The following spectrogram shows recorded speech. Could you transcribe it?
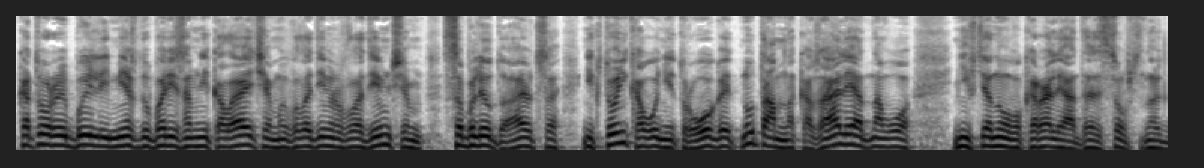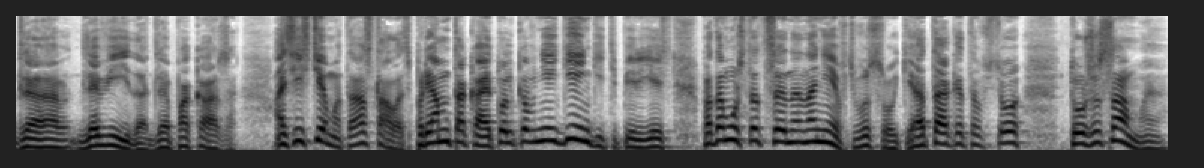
которые были между Борисом Николаевичем и Владимиром Владимировичем, соблюдаются. Никто никого не трогает. Ну, там наказали одного нефтяного короля, да, собственно, для, для вида, для показа. А система-то осталась прям такая, только в ней деньги теперь есть, потому что цены на нефть высокие. А так это все то же самое.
